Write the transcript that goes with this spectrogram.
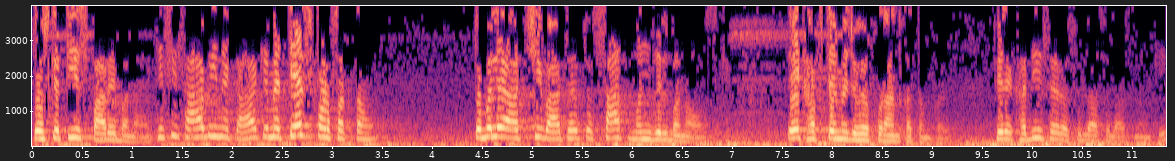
تو اس کے تیس پارے بنائے۔ کسی صحابی نے کہا کہ میں تیز پڑھ سکتا ہوں۔ تو بولے، اچھی بات ہے، تو سات منزل بناؤ اس کے۔ ایک ہفتے میں جو ہے قرآن ختم کر۔ پھر ایک حدیث ہے رسول اللہ صلی اللہ علیہ وسلم کی،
